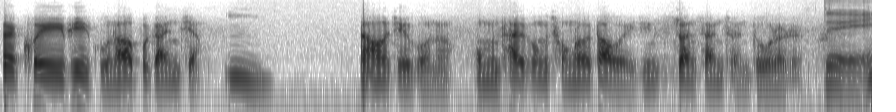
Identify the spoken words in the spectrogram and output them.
再亏一屁股，然后不敢讲，嗯，然后结果呢，我们泰丰从头到尾已经赚三成多了的，对，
